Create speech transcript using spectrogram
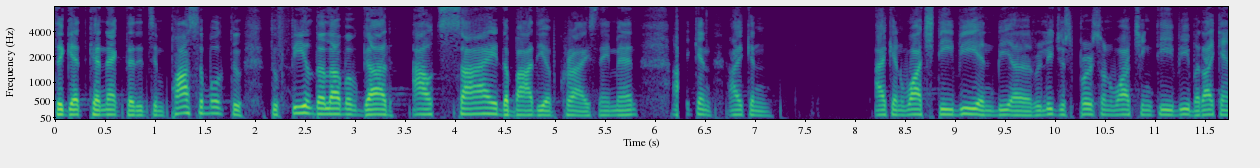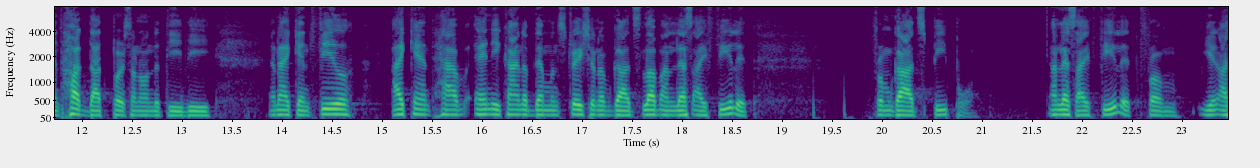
to get connected. It's impossible to, to feel the love of God outside the body of Christ. Amen. I can I can I can watch TV and be a religious person watching TV, but I can't hug that person on the TV. And I can feel I can't have any kind of demonstration of God's love unless I feel it from God's people. Unless I feel it from, you know,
